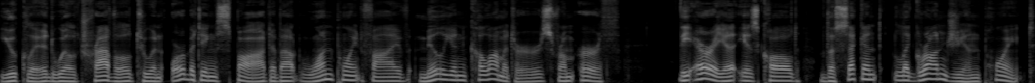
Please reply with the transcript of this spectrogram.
Euclid will travel to an orbiting spot about 1.5 million kilometers from Earth. The area is called the second Lagrangian point.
